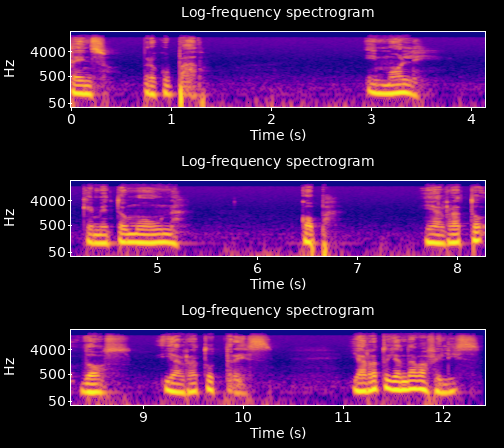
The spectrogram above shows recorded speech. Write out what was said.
tenso, preocupado. Y mole, que me tomo una copa, y al rato dos, y al rato tres y al rato ya andaba feliz.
